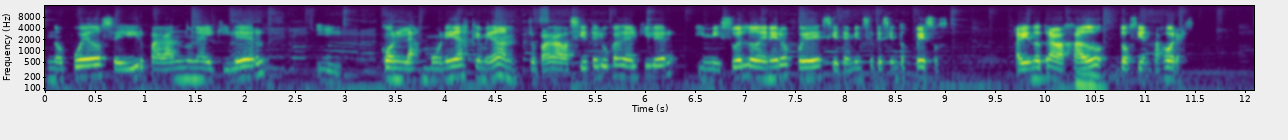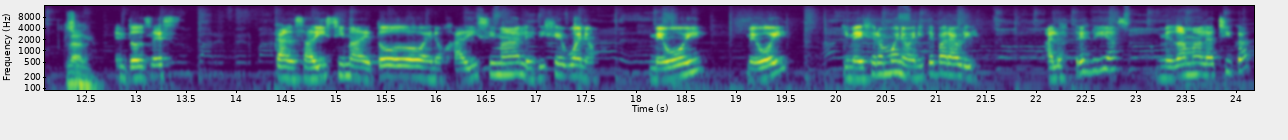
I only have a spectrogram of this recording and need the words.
no puedo seguir pagando un alquiler y con las monedas que me dan. Yo pagaba 7 lucas de alquiler y mi sueldo de enero fue de 7.700 pesos, habiendo trabajado 200 mm. horas. Entonces, cansadísima de todo, enojadísima, les dije, bueno, me voy, me voy. Y me dijeron, bueno, venite para abril. A los tres días me llama la chica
